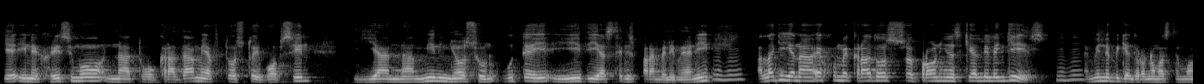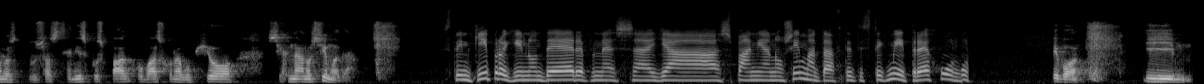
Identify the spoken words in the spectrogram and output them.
και είναι χρήσιμο να το κρατάμε αυτό στο υπόψη για να μην νιώσουν ούτε οι ίδιοι ασθενείς παραμελημένοι, mm -hmm. αλλά και για να έχουμε κράτος πρόνοιας και αλληλεγγύης. Mm -hmm. Να μην επικεντρωνόμαστε μόνο στους ασθενείς που πάσχουν από πιο συχνά νοσήματα. Στην Κύπρο γίνονται έρευνες ε, για σπάνια νοσήματα αυτή τη στιγμή, τρέχουν; Λοιπόν, η...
